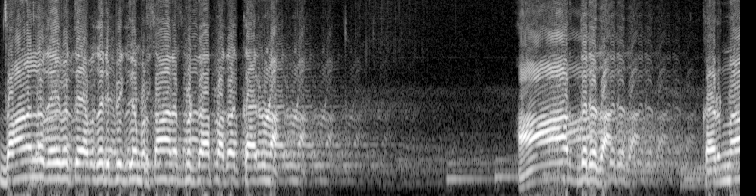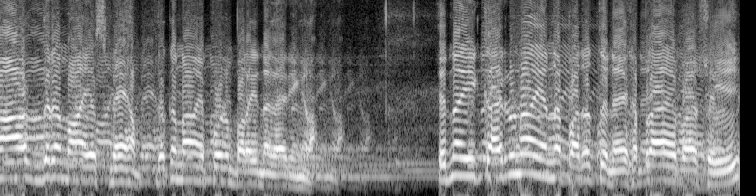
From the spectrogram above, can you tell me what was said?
ഇതാണല്ലോ ദൈവത്തെ അവതരിപ്പിക്കുന്ന പ്രധാനപ്പെട്ട പദ കരുണ ആർദ്രത. കരുണാർദ്രമായ സ്നേഹം. ഇതൊക്കെ നാം എപ്പോഴും പറയുന്ന കാര്യങ്ങളാണ്. എന്നാൽ ഈ കരുണ എന്ന പദത്തിന് ഹെബ്രായ ഭാഷയിൽ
